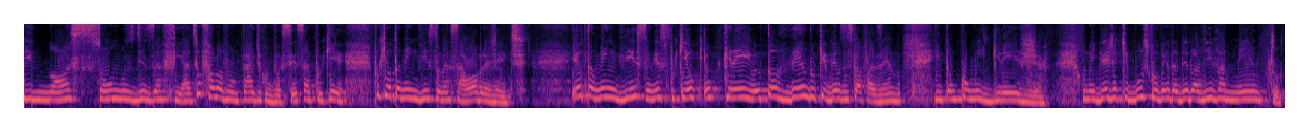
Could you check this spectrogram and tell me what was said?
e nós somos desafiados. Eu falo à vontade com você, sabe por quê? Porque eu também invisto nessa obra, gente. Eu também invisto nisso porque eu, eu creio, eu estou vendo o que Deus está fazendo. Então, como igreja, uma igreja que busca o verdadeiro avivamento,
